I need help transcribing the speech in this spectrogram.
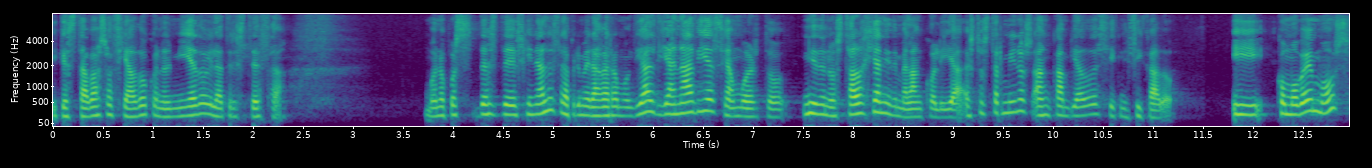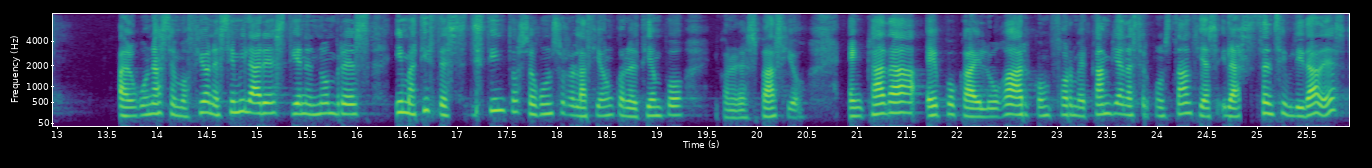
y que estaba asociado con el miedo y la tristeza. Bueno, pues desde finales de la Primera Guerra Mundial ya nadie se ha muerto, ni de nostalgia ni de melancolía. Estos términos han cambiado de significado. Y como vemos, algunas emociones similares tienen nombres y matices distintos según su relación con el tiempo y con el espacio. En cada época y lugar, conforme cambian las circunstancias y las sensibilidades,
